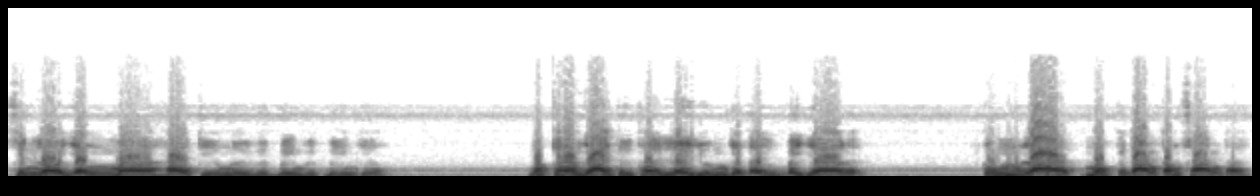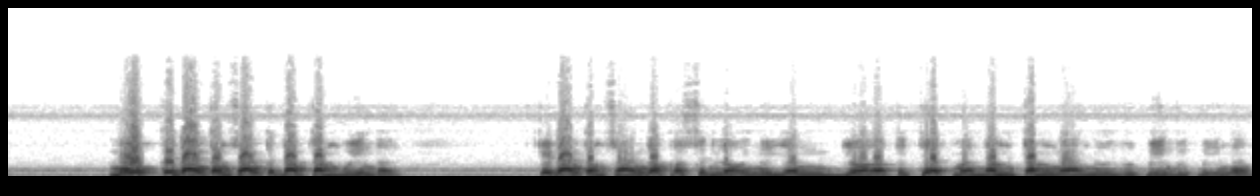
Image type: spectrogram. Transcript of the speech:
Xin lỗi dân mà hai triệu người vượt biên vượt biển chưa? Nó kéo dài từ thời Lê Duẩn cho tới bây giờ đó. Cũng là một cái đảng cộng sản thôi. Một cái đảng cộng sản trên cầm quyền thôi cái đảng cộng sản đó có xin lỗi người dân do là cái chết mà 500 ngàn người vượt biên vượt biển không?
